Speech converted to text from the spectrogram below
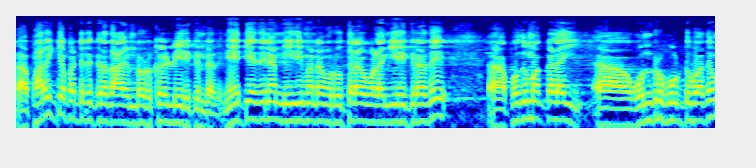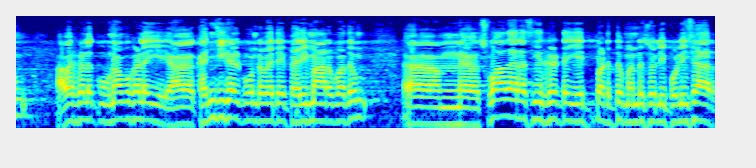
பறிக்கப்பட்டிருக்கிறதா என்ற ஒரு கேள்வி இருக்கின்றது. நேற்றைய தினம் நீதிமன்றம் ஒரு உத்தரவு வழங்கியிருக்கிறது. பொதுமக்களை ஒன்று கூட்டுவதும் அவர்களுக்கு உணவுகளை கஞ்சிகள் போன்றவற்றை பரிமாறுவதும் சுகாதார சீர்கேட்டை ஏற்படுத்தும் என்று சொல்லி போலீசார்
